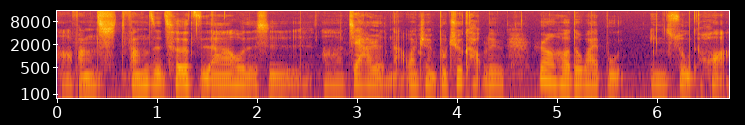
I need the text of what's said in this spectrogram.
啊，房子、房子、车子啊，或者是啊，家人啊，完全不去考虑任何的外部因素的话，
